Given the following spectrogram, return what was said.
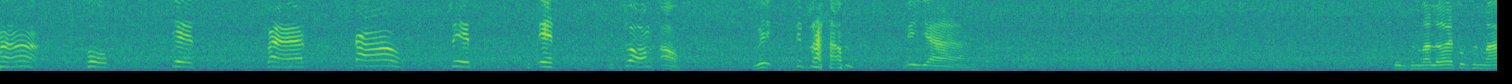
ห้าหกเจ็ดแปดเก้าสิบสิบเอ็ดสิบสองอ้าวเฮ้ยสิบสามไอ้ยาตุ้มขึ้นมาเลย ตุ้มขึ้นมา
